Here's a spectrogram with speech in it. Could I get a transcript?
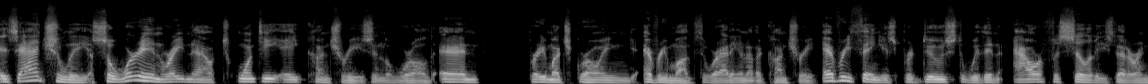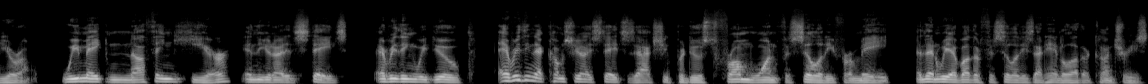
It's actually so we're in right now 28 countries in the world and pretty much growing every month. We're adding another country. Everything is produced within our facilities that are in Europe. We make nothing here in the United States. Everything we do, everything that comes to the United States is actually produced from one facility for me. And then we have other facilities that handle other countries.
